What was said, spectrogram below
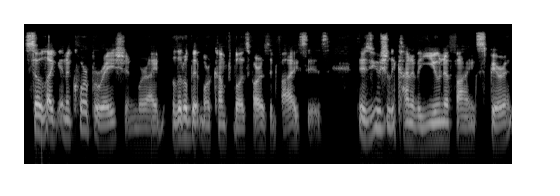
So, like in a corporation where I'm a little bit more comfortable as far as advice is, there's usually kind of a unifying spirit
